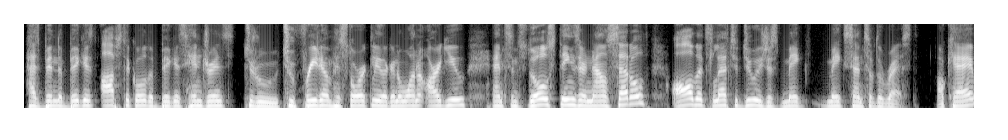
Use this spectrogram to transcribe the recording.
has been the biggest obstacle, the biggest hindrance to, to freedom. Historically, they're going to want to argue. And since those things are now settled, all that's left to do is just make, make sense of the rest. Okay.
